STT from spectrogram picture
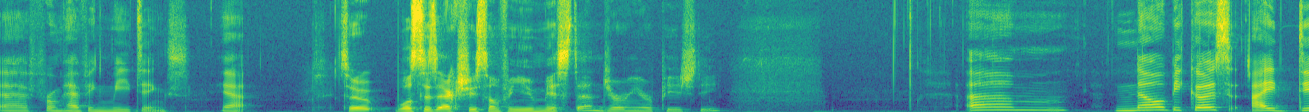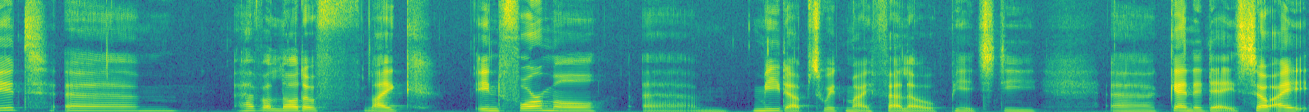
uh, from having meetings. Yeah. So was this actually something you missed then during your PhD? Um, no, because I did um, have a lot of like informal um, meetups with my fellow PhD uh, candidates. So I,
